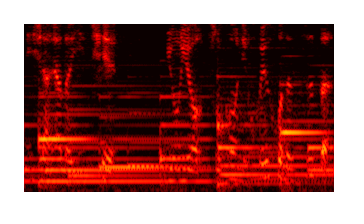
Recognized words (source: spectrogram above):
你想要的一切，拥有足够你挥霍的资本。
